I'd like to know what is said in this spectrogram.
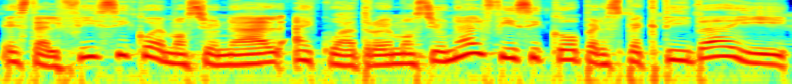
está el físico, emocional, hay cuatro, emocional, físico, perspectiva y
